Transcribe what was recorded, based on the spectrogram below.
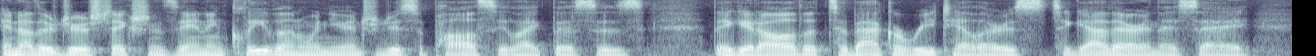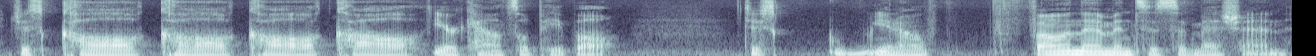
in other jurisdictions and in Cleveland, when you introduce a policy like this, is they get all the tobacco retailers together and they say, just call, call, call, call your council people. Just, you know, phone them into submission.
